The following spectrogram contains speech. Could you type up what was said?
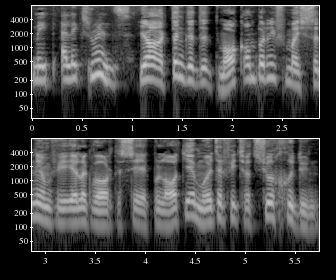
met Alex Rins. Ja, ek dink dit dit maak amper nie vir my sin nie om vir eerlikwaar te sê ek belaat jy 'n motorfiets wat so goed doen.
